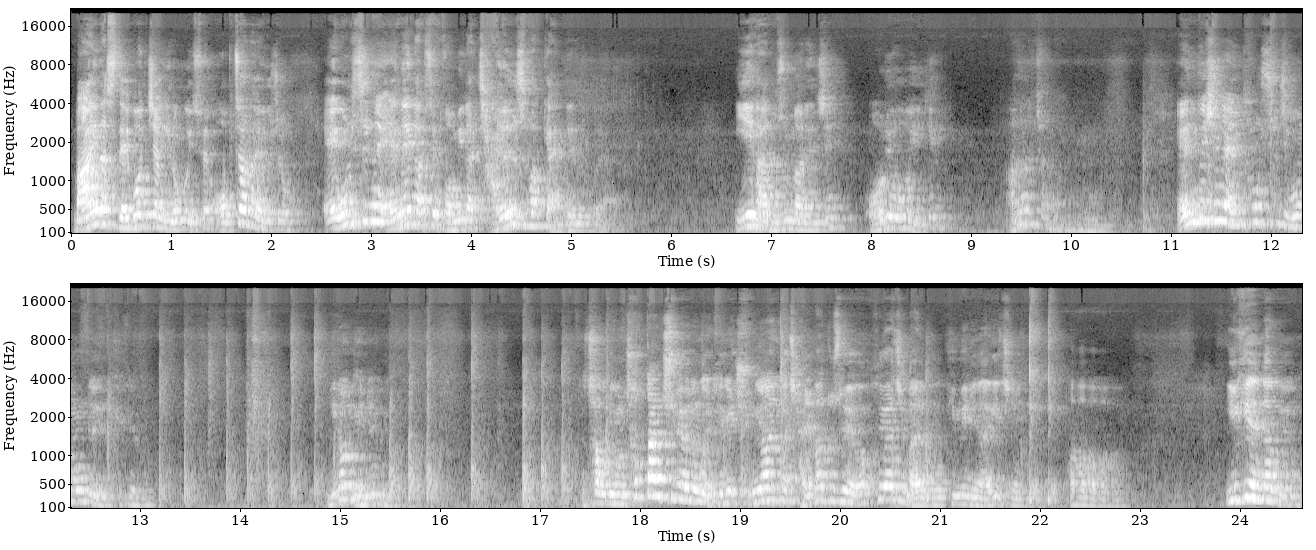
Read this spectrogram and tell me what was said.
마이너스 네 번째 항 이런 거 있어요? 없잖아요, 그죠? 올 수 있는 n의 값의 범위가 자연수밖에 안 되는 거야. 이해가 무슨 말인지? 어려워 이게? 안 어렵잖아. n 대신에 n 플러스 집어넣는데 이렇게 돼요. 이런 개념이야. 자, 우리 오늘 첫 단추 배우는 거 되게 중요하니까 잘 봐주세요. 후회하지 말고 비밀이 알겠지? 봐봐, 봐봐. 이렇게 된다고요.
